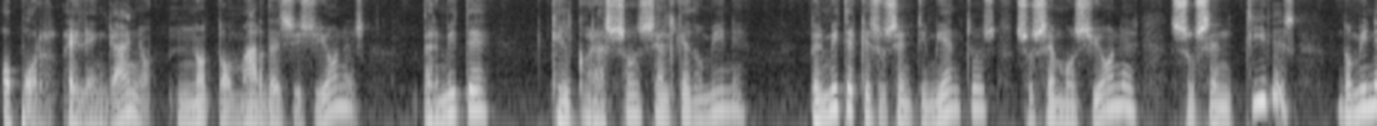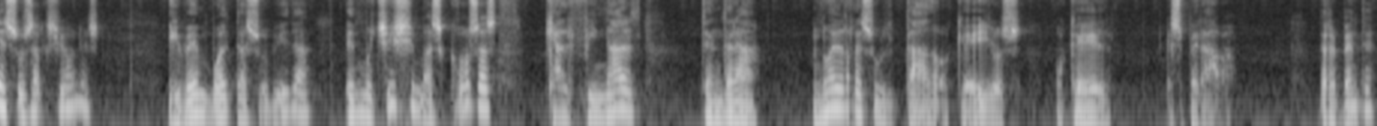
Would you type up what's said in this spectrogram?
o por el engaño no tomar decisiones, permite que el corazón sea el que domine. Permite que sus sentimientos, sus emociones, sus sentires dominen sus acciones. Y ve envuelta su vida en muchísimas cosas que al final tendrá no el resultado que ellos o que él esperaba. De repente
